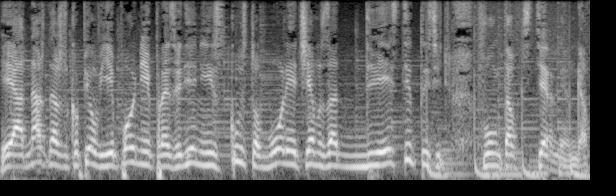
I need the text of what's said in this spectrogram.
И однажды даже купил в Японии произведение искусства более чем за 200 тысяч фунтов стерлингов.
